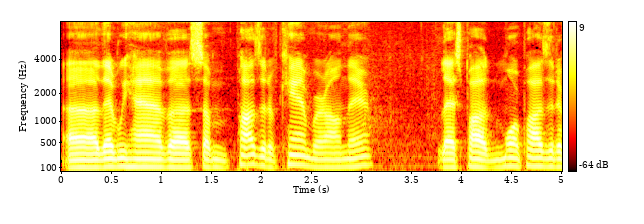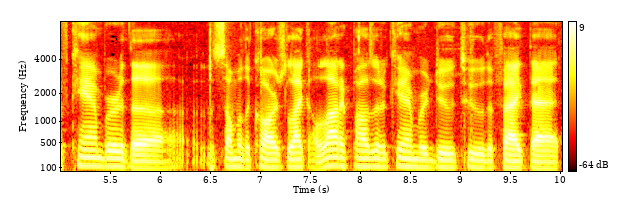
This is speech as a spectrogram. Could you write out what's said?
Uh, then we have uh, some positive camber on there less po more positive camber. The some of the cars like a lot of positive camber due to the fact that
